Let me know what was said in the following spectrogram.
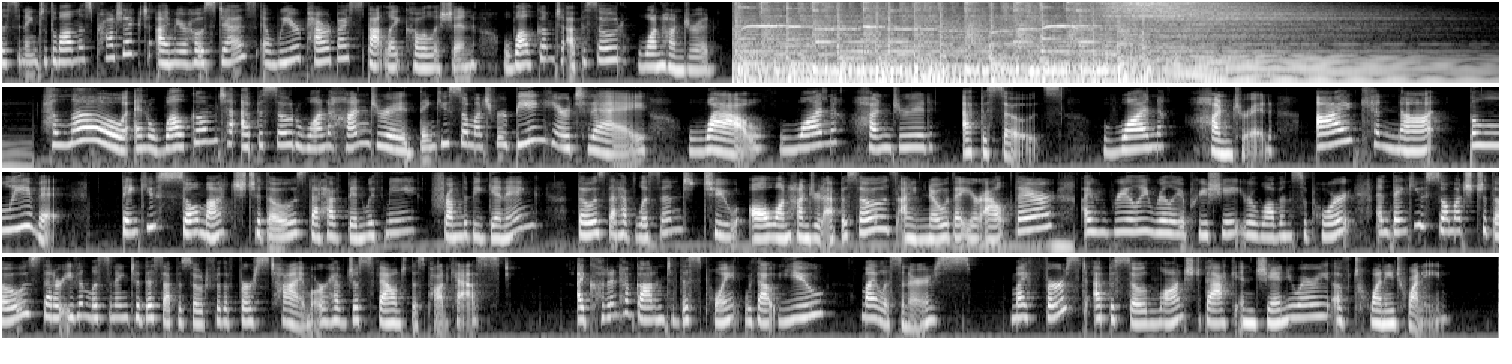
listening to The Wellness Project. I'm your host, Des, and we are powered by Spotlight Coalition. Welcome to episode 100. Hello, and welcome to episode 100. Thank you so much for being here today. Wow, 100 episodes. 100. I cannot believe it. Thank you so much to those that have been with me from the beginning, those that have listened to all 100 episodes. I know that you're out there. I really, really appreciate your love and support. And thank you so much to those that are even listening to this episode for the first time or have just found this podcast. I couldn't have gotten to this point without you, my listeners. My first episode launched back in January of 2020,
